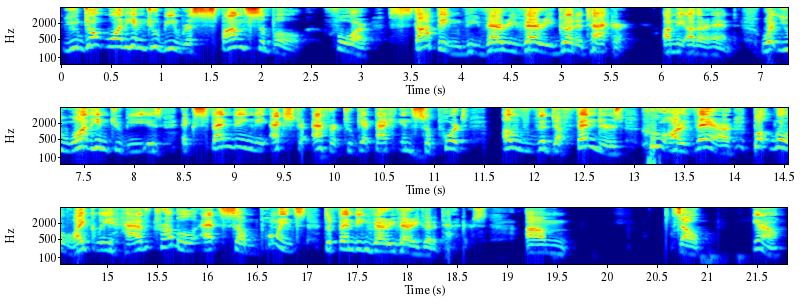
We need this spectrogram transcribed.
You don't want him to be responsible for stopping the very, very good attacker on the other end. What you want him to be is expending the extra effort to get back in support of the defenders who are there, but will likely have trouble at some points defending very, very good attackers. Um, so, you know,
